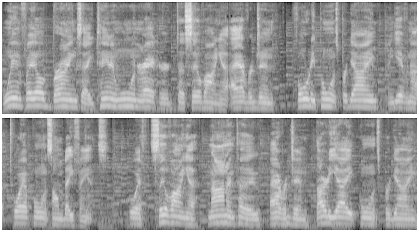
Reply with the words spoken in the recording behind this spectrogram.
Winfield brings a 10 and 1 record to Sylvania, averaging 40 points per game and giving up 12 points on defense. With Sylvania 9 and 2, averaging 38 points per game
